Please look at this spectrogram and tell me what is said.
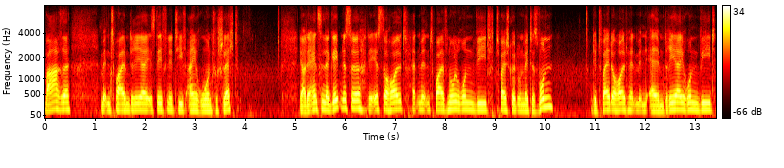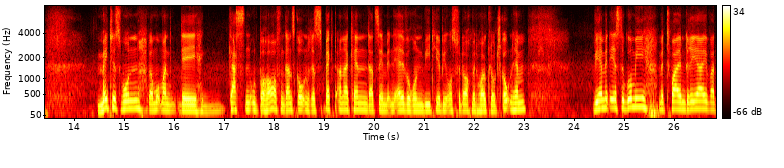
Wahre. Mit einem 12 Dreher ist definitiv ein Ruhen zu schlecht. Ja, die einzelnen Ergebnisse, der erste Holt hat mit einem 12-0 Runden wie zwei Skött und Metes wunnen. Der zweite Holt hat mit einem 11 Dreher Runden wie Metes wunnen. Da muss man die Gasten und Behorf einen ganz großen Respekt anerkennen, dass sie mit den Elve-Runden wie hier bei uns für doch mit Heulklot Skoten haben. Wir haben mit erste Gummi, mit zweiem Dreher, was,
